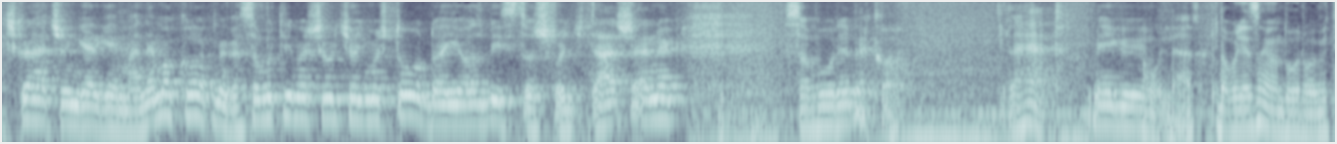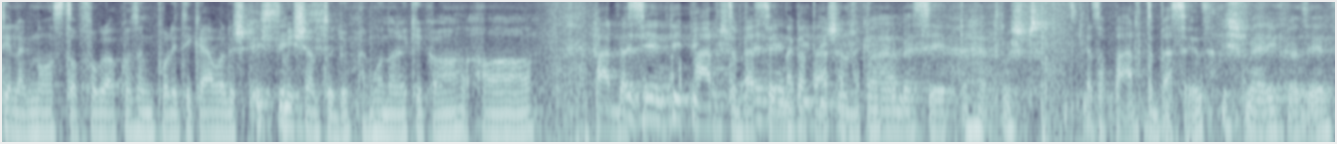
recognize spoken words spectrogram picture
és Karácsony Gergely már nem akart, meg a Szabó téma se, úgyhogy most Tordai az biztos, hogy társelnök. Szabó Rebeka? Lehet, még ő. Amúgy lehet. De hogy ez nagyon durva, hogy mi tényleg non-stop foglalkozunk politikával, és, és mi sem tudjuk megmondani, kik a, a párbeszéd, ez a pártbeszédnek a társadalmak. párbeszéd, tehát most... Ez a pártbeszéd. Ismerjük azért.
